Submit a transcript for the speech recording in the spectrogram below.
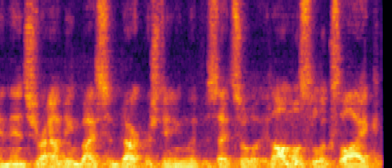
and then surrounding by some darker staining lymphocytes, so it almost looks like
